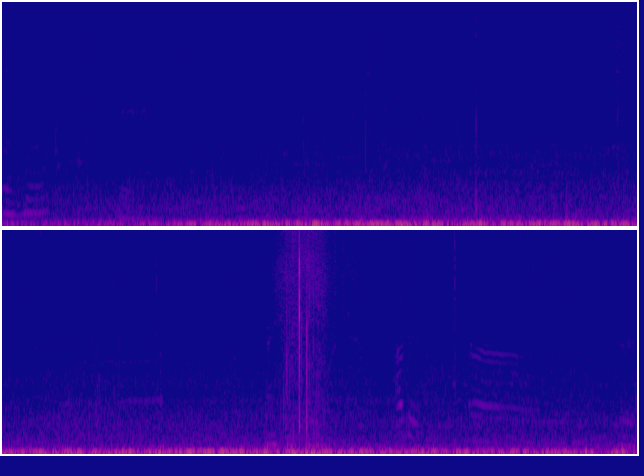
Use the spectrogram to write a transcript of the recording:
-hmm. Yeah. Thank you so much. I'll just. Um, Yeah.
